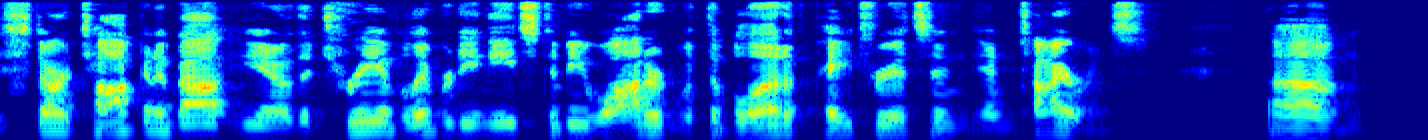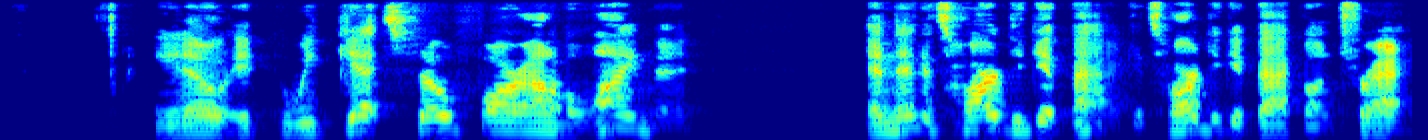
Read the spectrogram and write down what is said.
start talking about, you know, the tree of liberty needs to be watered with the blood of patriots and, and tyrants. Um, you know, it, we get so far out of alignment, and then it's hard to get back. It's hard to get back on track.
